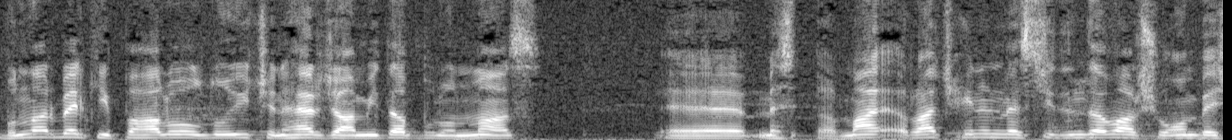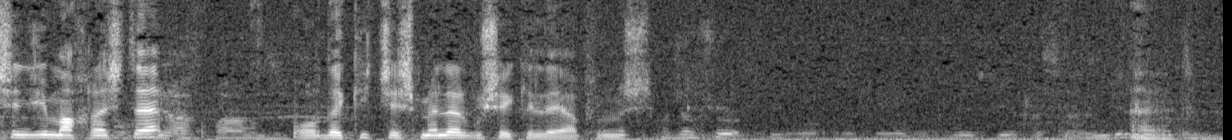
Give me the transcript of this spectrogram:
Bunlar belki pahalı olduğu için her camide bulunmaz. Ee, mes- Raçhi'nin mescidinde var şu 15. mahraçta. Oradaki çeşmeler bu şekilde yapılmış. Hocam şu Evet.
